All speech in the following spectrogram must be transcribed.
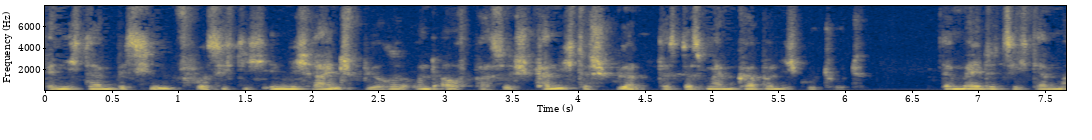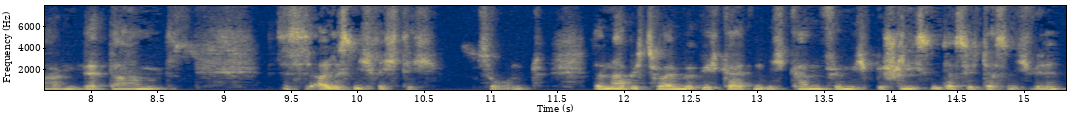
wenn ich da ein bisschen vorsichtig in mich reinspüre und aufpasse, kann ich das spüren, dass das meinem Körper nicht gut tut. Da meldet sich der Magen, der Darm. Das, das ist alles nicht richtig. So, und dann habe ich zwei Möglichkeiten. Ich kann für mich beschließen, dass ich das nicht will.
